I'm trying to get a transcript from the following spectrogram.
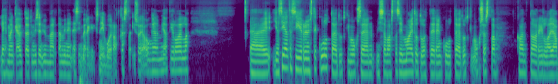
lehmän käyttäytymisen ymmärtäminen esimerkiksi niin voi ratkaista isoja ongelmia tiloilla. Ja sieltä siirryin sitten kuluttajatutkimukseen, missä vastasin maitotuotteiden kuluttajatutkimuksesta Kantaarilla ja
